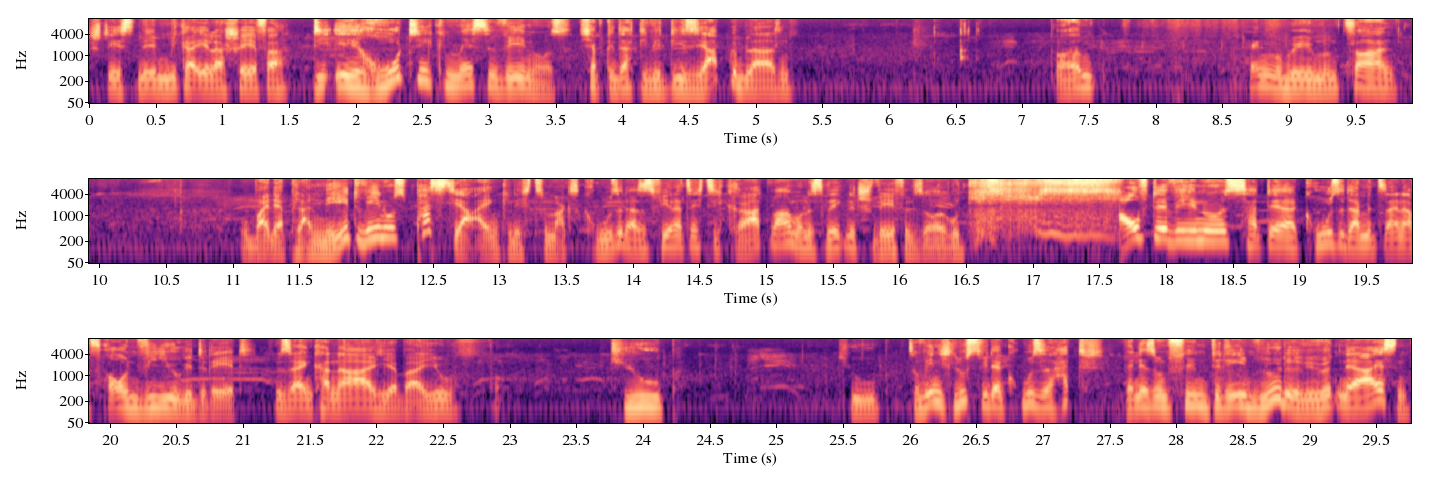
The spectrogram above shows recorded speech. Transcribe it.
stehst neben Michaela Schäfer. Die Erotikmesse Venus. Ich habe gedacht, die wird dieses Jahr abgeblasen. Ähm, hängen geblieben im Zahn. Wobei der Planet Venus passt ja eigentlich zu Max Kruse. Da ist es 460 Grad warm und es regnet Schwefelsäure. Auf der Venus hat der Kruse dann mit seiner Frau ein Video gedreht. Für seinen Kanal hier bei You. Tube. So wenig Lust wie der Kruse hat, wenn er so einen Film drehen würde, wie würde der heißen?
